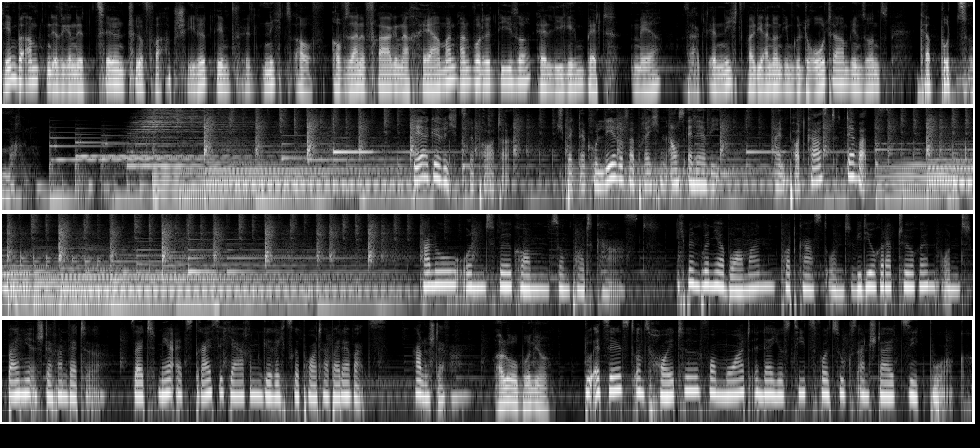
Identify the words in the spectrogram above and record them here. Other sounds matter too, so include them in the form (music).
Dem Beamten, der sich an der Zellentür verabschiedet, dem fällt nichts auf. Auf seine Frage nach Hermann antwortet dieser, er liege im Bett. Mehr sagt er nicht, weil die anderen ihm gedroht haben, ihn sonst kaputt zu machen. Der Gerichtsreporter. Spektakuläre Verbrechen aus NRW. Ein Podcast der WAZ. Hallo und willkommen zum Podcast. Ich bin Brinja Bormann, Podcast- und Videoredakteurin und bei mir ist Stefan Wette, seit mehr als 30 Jahren Gerichtsreporter bei der WAZ. Hallo Stefan. Hallo Brinja. Du erzählst uns heute vom Mord in der Justizvollzugsanstalt Siegburg.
